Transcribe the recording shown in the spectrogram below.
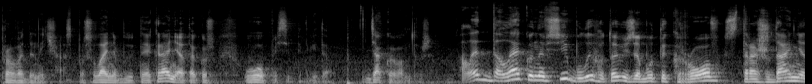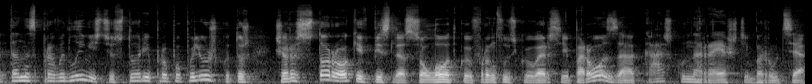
проведений час. Посилання будуть на екрані, а також у описі під відео. Дякую вам дуже. Але далеко не всі були готові забути кров, страждання та несправедливість історії про попелюшку. Тож через 100 років після солодкої французької версії Паро за казку нарешті беруться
